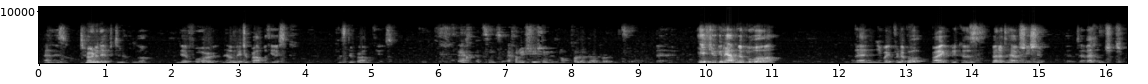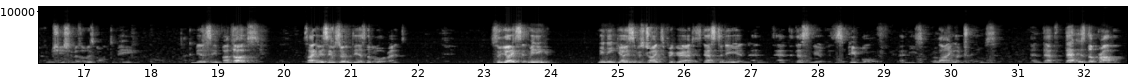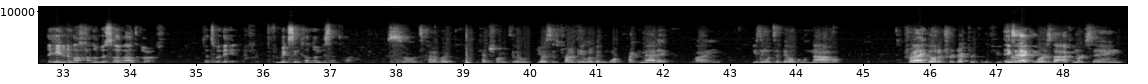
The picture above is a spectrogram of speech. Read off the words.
and is an alternative to Nebuah, and therefore they have a major problem with Yosef. That's the problem with Yosef. If you can have Nebuah, then you wait for Nebuah, right? Because better to have Shishim than to have Echad Shishim. Shishim is always going to be, it can be the same Vados. It's not going to be the same certainty as Nebuah, right? So Yosef, meaning meaning Yosef is trying to figure out his destiny and, and, and the destiny of his people, and he's relying on dreams. And that that is the problem. They hated him ah, al That's why they hate him for, for mixing chalomis and. So it's kind of like catch one too. Yosef's trying to be a little bit more pragmatic by using what's available now to try Right. to build a trajectory for the future. Exactly. Whereas the Achim are saying,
